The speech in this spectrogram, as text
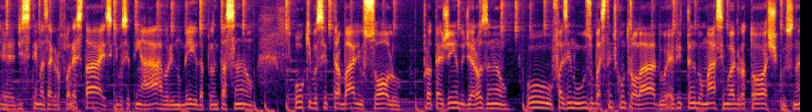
é, de sistemas agroflorestais, que você tenha árvore no meio da plantação, ou que você trabalhe o solo protegendo de erosão, ou fazendo uso bastante controlado, evitando ao máximo agrotóxicos, né?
